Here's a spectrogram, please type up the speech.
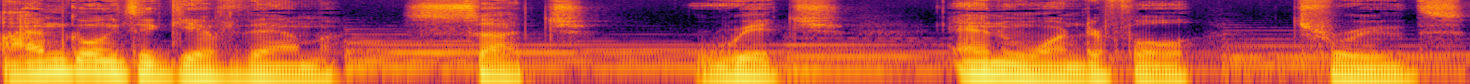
I'm going to give them such rich and wonderful truths.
